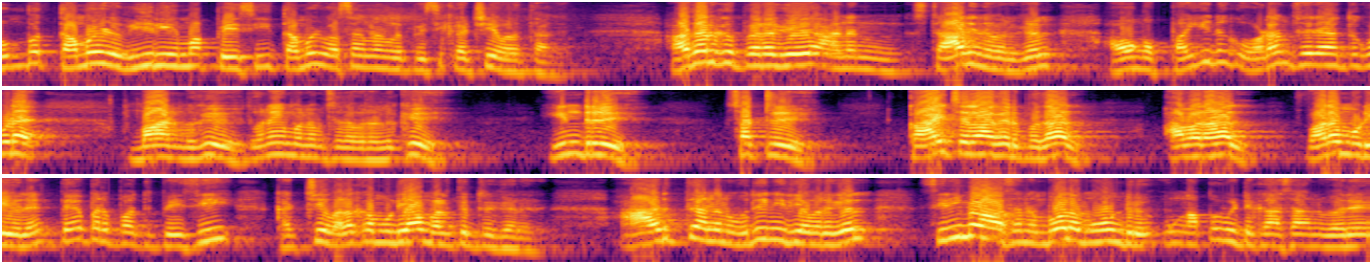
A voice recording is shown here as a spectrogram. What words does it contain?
ரொம்ப தமிழ் வீரியமாக பேசி தமிழ் வசனங்களை பேசி கட்சியை வளர்த்தாங்க. அதற்கு பிறகு அண்ணன் ஸ்டாலின் அவர்கள் அவங்க பையனுக்கு உடம்பு சரியாத கூட மாண்புமிகு துணை முதலமைச்சர் அவர்களுக்கு இன்று சற்று காய்ச்சலாக இருப்பதால் அவரால் வர முடியலைன்னு பேப்பரை பார்த்து பேசி கட்சியை வளர்க்க முடியாமல் வளர்த்துட்டு இருக்காரு. அடுத்து அண்ணன் உதயநிதி அவர்கள் சினிமா வசனம் போல மூன்று உங்கள் அப்பா வீட்டு காசான்னு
